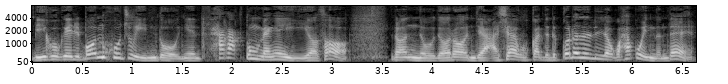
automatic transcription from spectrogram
미국, 일본, 호주, 인도 예, 사각 동맹에 이어서 이런 여러 이제 아시아 국가들을 끌어들이려고 하고 있는데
